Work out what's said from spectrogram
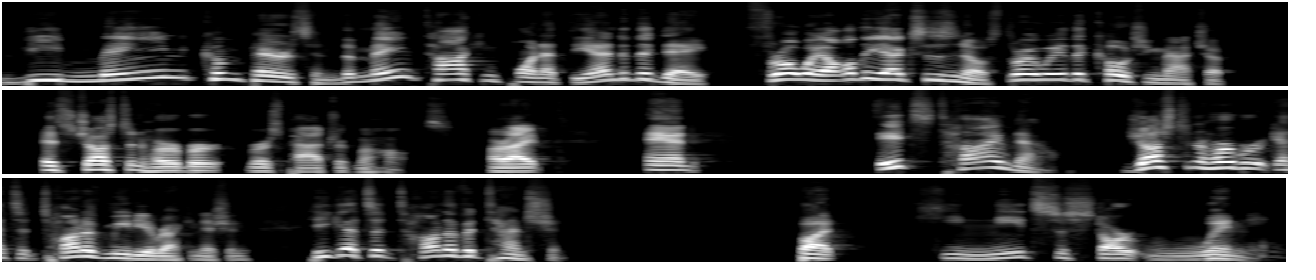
the main comparison, the main talking point at the end of the day, throw away all the X's and O's, throw away the coaching matchup. It's Justin Herbert versus Patrick Mahomes. All right. And it's time now. Justin Herbert gets a ton of media recognition, he gets a ton of attention, but he needs to start winning.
